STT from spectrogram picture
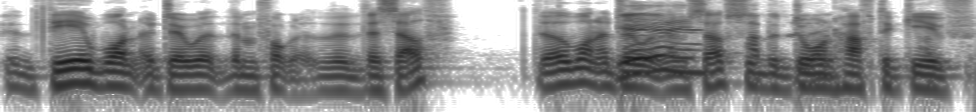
they want to do it them themselves. They'll want to do Yeah, it yeah, yeah, themselves, so they don't have to give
